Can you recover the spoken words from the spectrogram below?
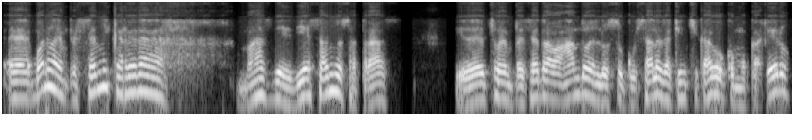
Eh, bueno, empecé mi carrera más de 10 años atrás y de hecho empecé trabajando en los sucursales aquí en Chicago como cajero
